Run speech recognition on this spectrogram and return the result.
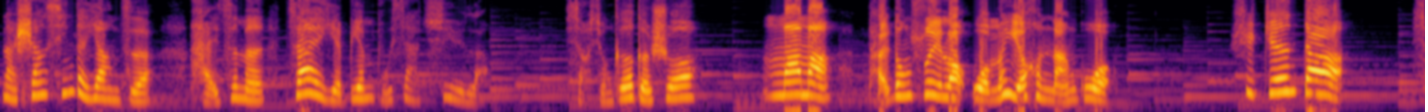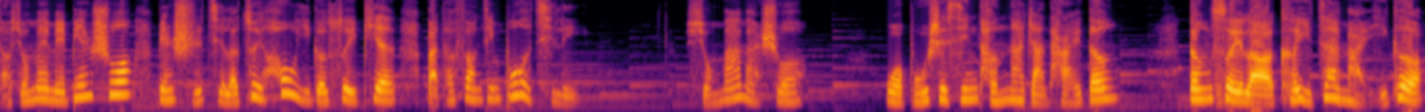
那伤心的样子，孩子们再也编不下去了。小熊哥哥说。妈妈，台灯碎了，我们也很难过。是真的，小熊妹妹边说边拾起了最后一个碎片，把它放进簸箕里。熊妈妈说：“我不是心疼那盏台灯，灯碎了可以再买一个，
